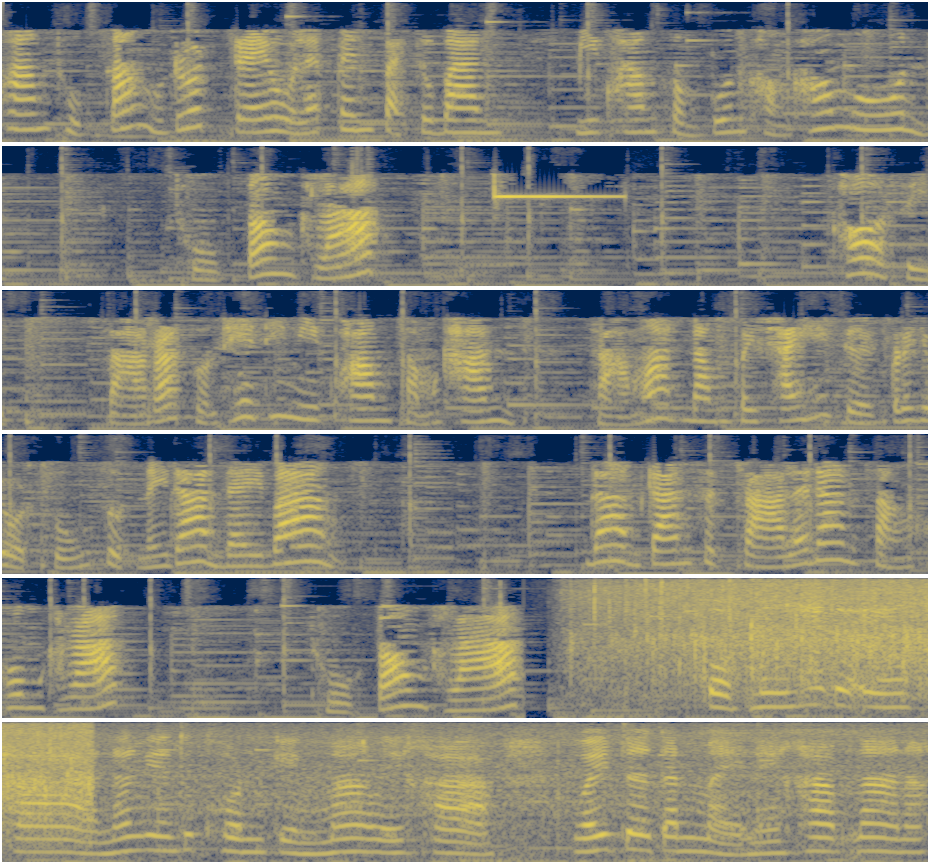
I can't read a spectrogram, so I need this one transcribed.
ความถูกต้องรวดเร็วและเป็นปัจจุบัน มีความสมบูรณ์ของข้อมูล ถูกต้องครับ ข้อ 10 สารสนเทศที่มีความสำคัญ สามารถนำไปใช้ให้เกิดประโยชน์สูงสุดในด้านใดบ้าง ด้านการศึกษาและด้านสังคมครับ ถูกต้องครับปรบมือให้ตัวเองค่ะ นักเรียนทุกคนเก่งมากเลยค่ะ ไว้เจอกันใหม่ในคาบหน้านะ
